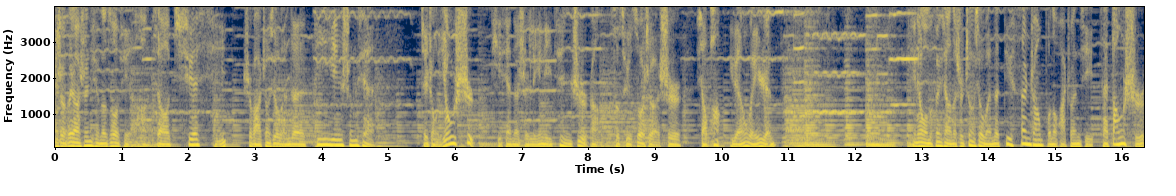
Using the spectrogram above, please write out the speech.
一首非常深情的作品啊，叫《缺席》，是把郑秀文的低音声线这种优势体现的是淋漓尽致啊。词曲作者是小胖袁惟仁。今天我们分享的是郑秀文的第三张普通话专辑，在当时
